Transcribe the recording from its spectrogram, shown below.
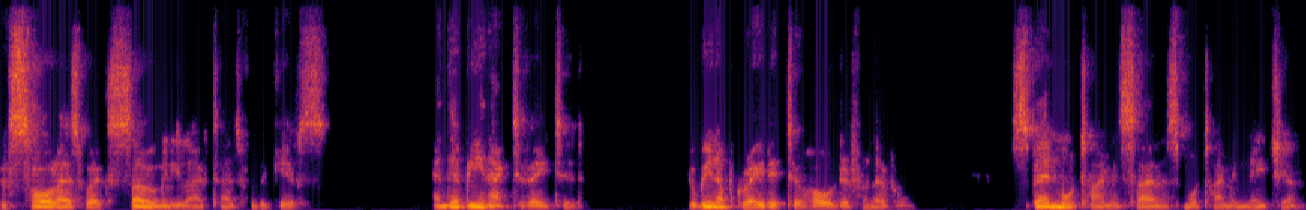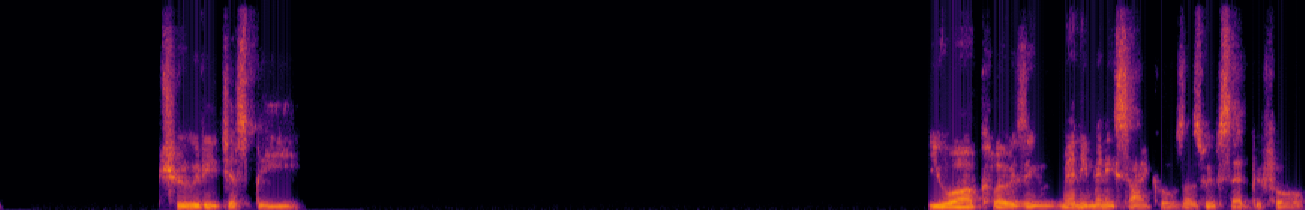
Your soul has worked so many lifetimes for the gifts, and they're being activated. You're being upgraded to a whole different level. Spend more time in silence, more time in nature truly just be you are closing many, many cycles, as we've said before.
